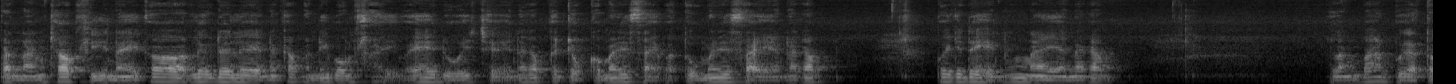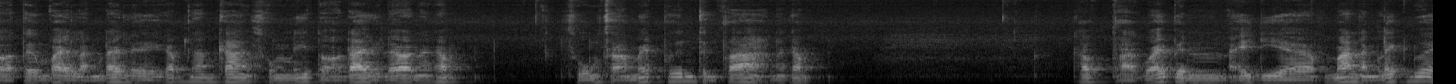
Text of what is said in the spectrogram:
ผนังชอบสีไหนก็เลือกได้เลยนะครับ อันนี้ผมใส่ไว้ให้ดูเฉยๆนะครับ กระจกก็ไม่ได้ใส่ประตูไม่ได้ใส่นะครับ เพื่อจะได้เห็นข้างในนะครับหลังบ้านเผื่อต่อเติมภายหลังได้เลยครับด้านข้างทรงนี้ต่อได้อยู่แล้วนะครับ สูงสามเมตรพื้นถึงฟ้านะครับ ครับฝากไว้เป็นไอเดียบ้านหลังเล็กด้วย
